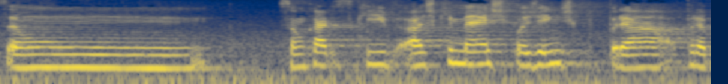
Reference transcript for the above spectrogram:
São são cartas que acho que mexem com a gente para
